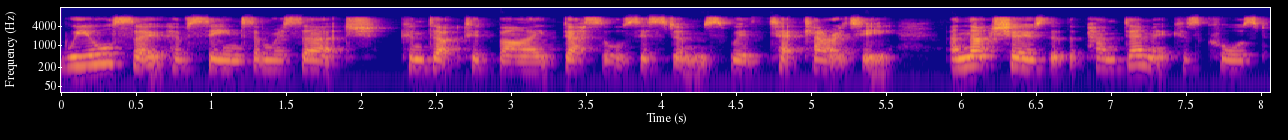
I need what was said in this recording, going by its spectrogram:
We also have seen some research conducted by Dassault Systems with Tech Clarity, and that shows that the pandemic has caused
